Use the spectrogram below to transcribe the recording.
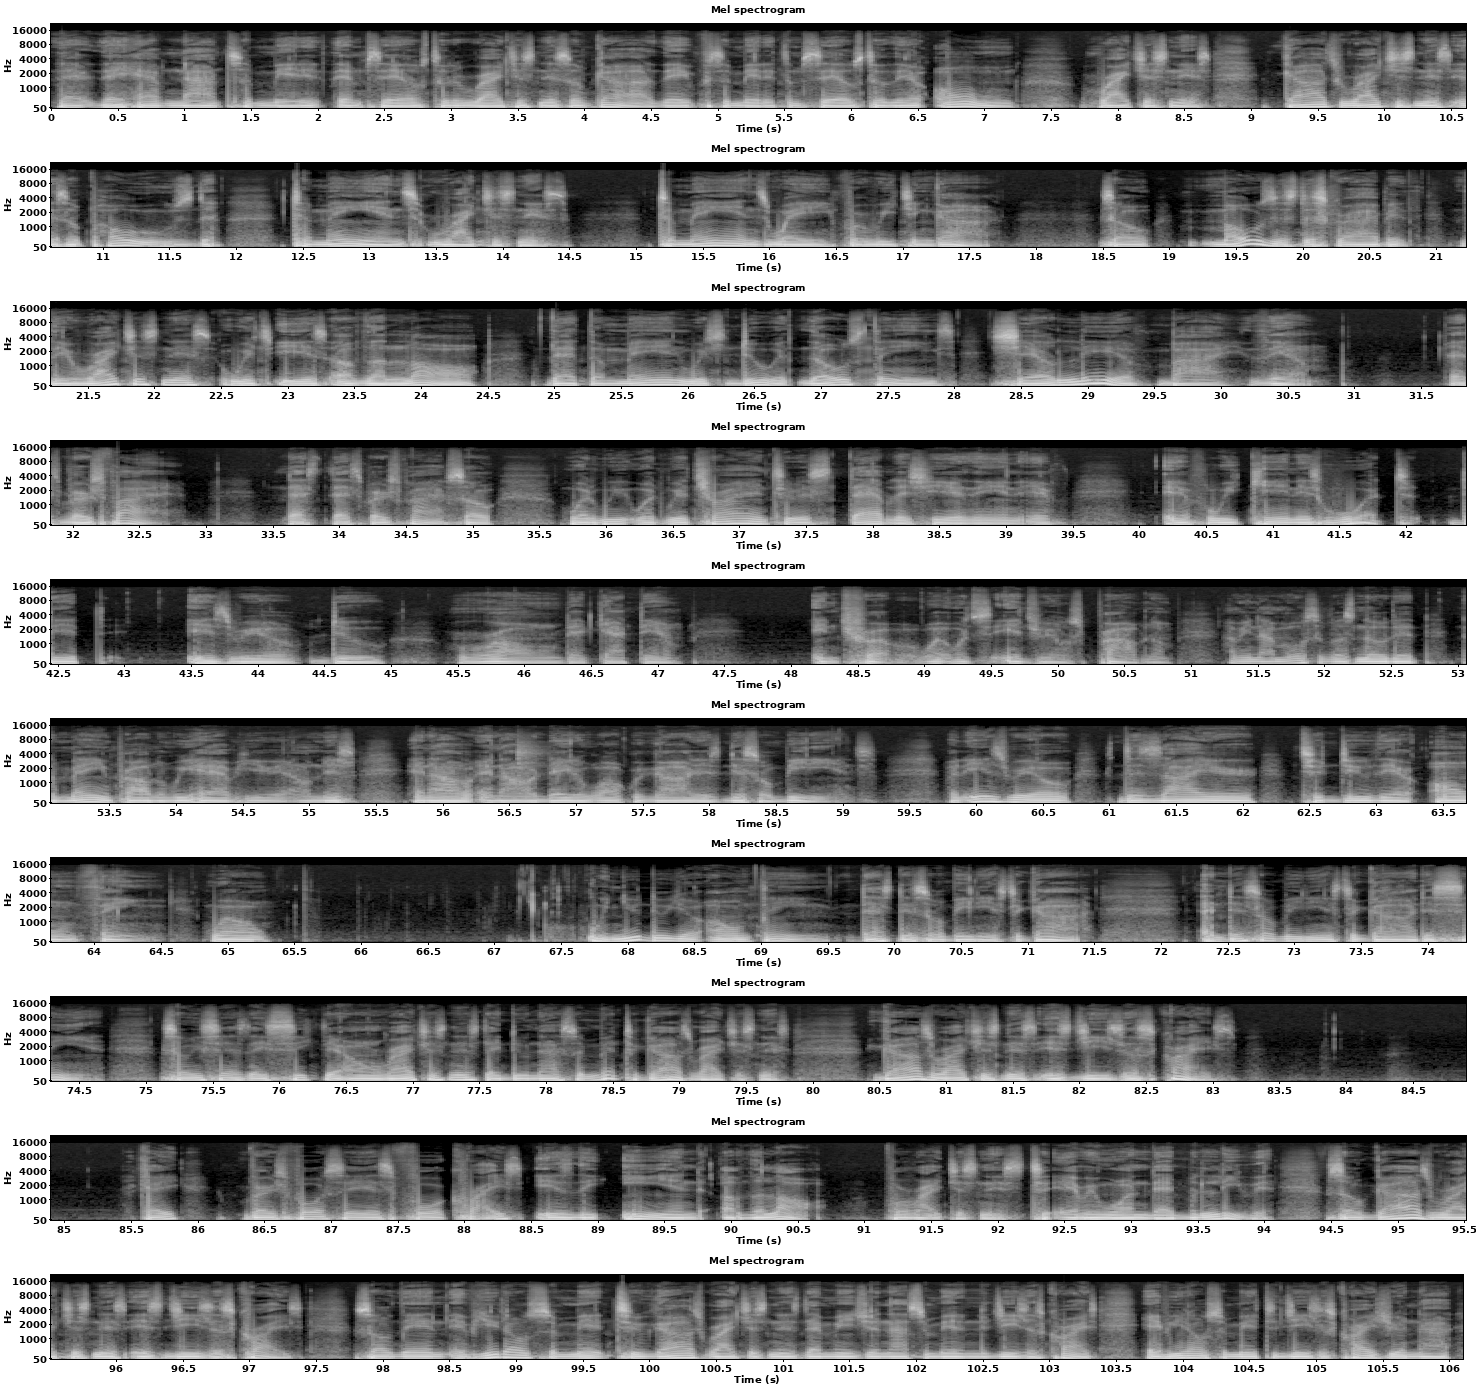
that they have not submitted themselves to the righteousness of God. They've submitted themselves to their own righteousness. God's righteousness is opposed to man's righteousness, to man's way for reaching God. So Moses describeth the righteousness which is of the law, that the man which doeth those things shall live by them. That's verse five. That's that's verse five. So what we what we're trying to establish here then if if we can is what did Israel do wrong that got them in trouble? What was Israel's problem? I mean, now most of us know that the main problem we have here on this in our in our daily walk with God is disobedience. But Israel's desire to do their own thing. Well, when you do your own thing, that's disobedience to God. And disobedience to God is sin. So he says they seek their own righteousness, they do not submit to God's righteousness. God's righteousness is Jesus Christ. Okay? Verse 4 says, For Christ is the end of the law for righteousness to everyone that believeth. So God's righteousness is Jesus Christ. So then if you don't submit to God's righteousness, that means you're not submitting to Jesus Christ. If you don't submit to Jesus Christ, you're not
